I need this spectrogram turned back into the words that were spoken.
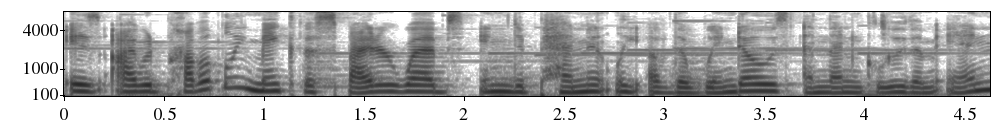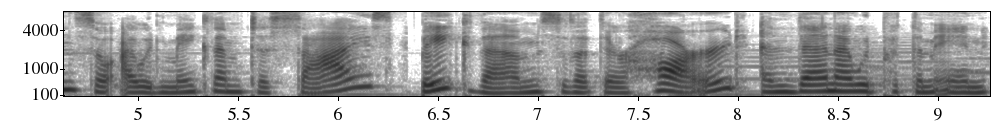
is I would probably make the spider webs independently of the windows and then glue them in. So I would make them to size, bake them so that they're hard, and then I would put them in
